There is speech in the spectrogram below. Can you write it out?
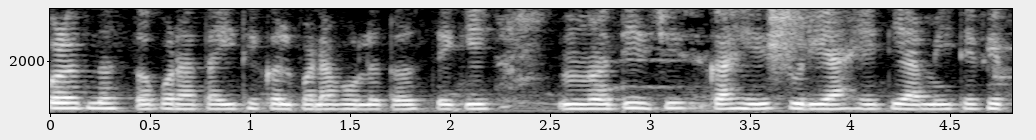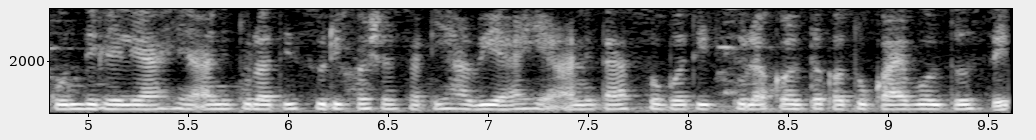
कळत नसतं. पण आता इथे कल्पना बोलत असते की ती जी काही सुरी आहे ती आम्ही इथे फेकून दिलेली आहे आणि तुला ती सुरी कशासाठी हवी आहे? आणि त्याचसोबत इथे तुला कळतं का तू काय बोलतो असते?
